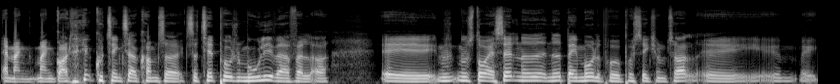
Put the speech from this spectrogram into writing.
at man, man godt kunne tænke sig at komme så, så tæt på som muligt i hvert fald, og Øh, nu, nu står jeg selv nede, nede bag målet på, på sektion 12, øh, øh,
